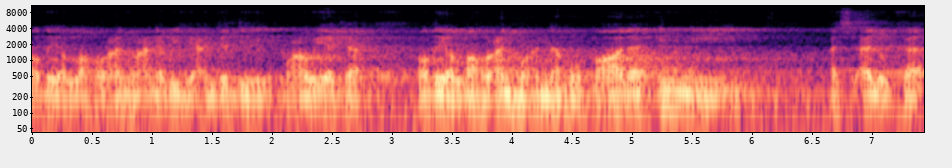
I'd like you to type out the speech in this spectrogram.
رضي الله عنه عن أبيه عن جده معاوية رضي الله عنه أنه قال إني أسألك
